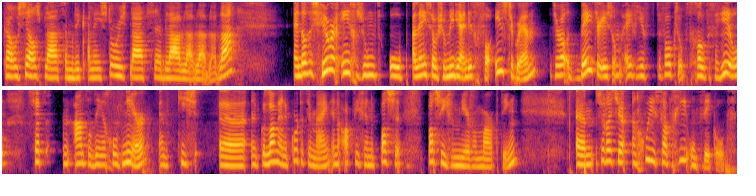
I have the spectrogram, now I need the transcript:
carousels plaatsen? Moet ik alleen stories plaatsen? Bla bla bla bla bla. En dat is heel erg ingezoomd op alleen social media, in dit geval Instagram. Terwijl het beter is om even je te focussen op het grote geheel. Zet een aantal dingen goed neer en kies uh, een lange en een korte termijn en een actieve en een passieve manier van marketing. Um, zodat je een goede strategie ontwikkelt.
